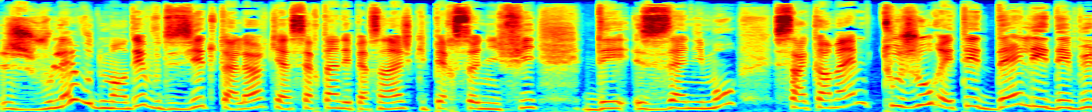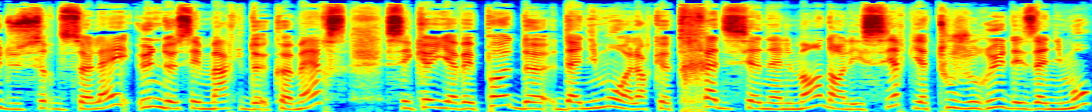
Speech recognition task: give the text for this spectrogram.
je voulais vous demander, vous disiez tout à l'heure qu'il y a certains des personnages qui personnifient des animaux. Ça a quand même toujours été, dès les débuts du Cirque du Soleil, une de ces marques de commerce, c'est qu'il n'y avait pas d'animaux, alors que traditionnellement, dans les cirques, il y a toujours eu des animaux.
